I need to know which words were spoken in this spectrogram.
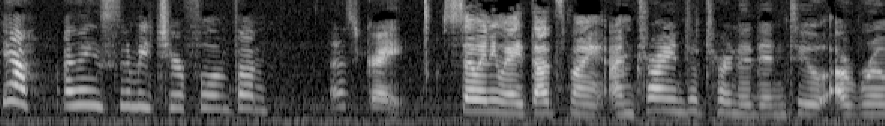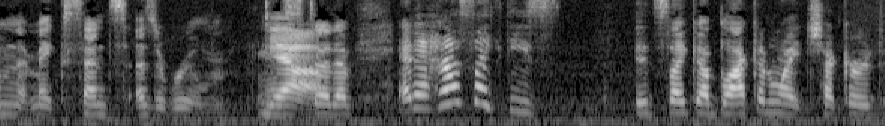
Yeah, I think it's going to be cheerful and fun. That's great. So anyway, that's my. I'm trying to turn it into a room that makes sense as a room Yeah. instead of. And it has like these. It's like a black and white checkered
